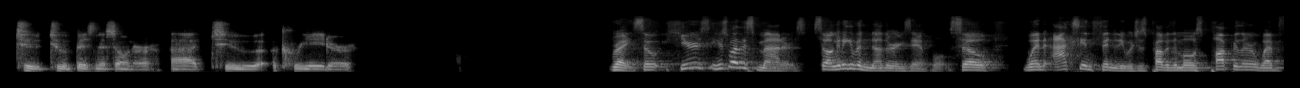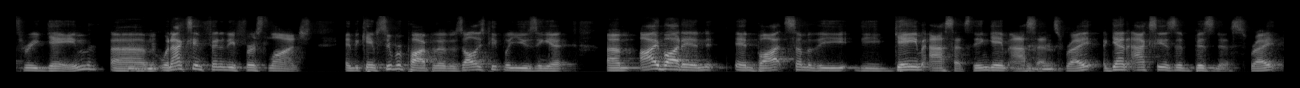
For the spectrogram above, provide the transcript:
to to a business owner, uh, to a creator? Right. So here's here's why this matters. So I'm going to give another example. So when Axie Infinity, which is probably the most popular Web3 game, um, mm-hmm. when Axie Infinity first launched and became super popular, there's all these people using it. Um, I bought in and bought some of the the game assets, the in-game assets, mm-hmm. right? Again, Axie is a business, right?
